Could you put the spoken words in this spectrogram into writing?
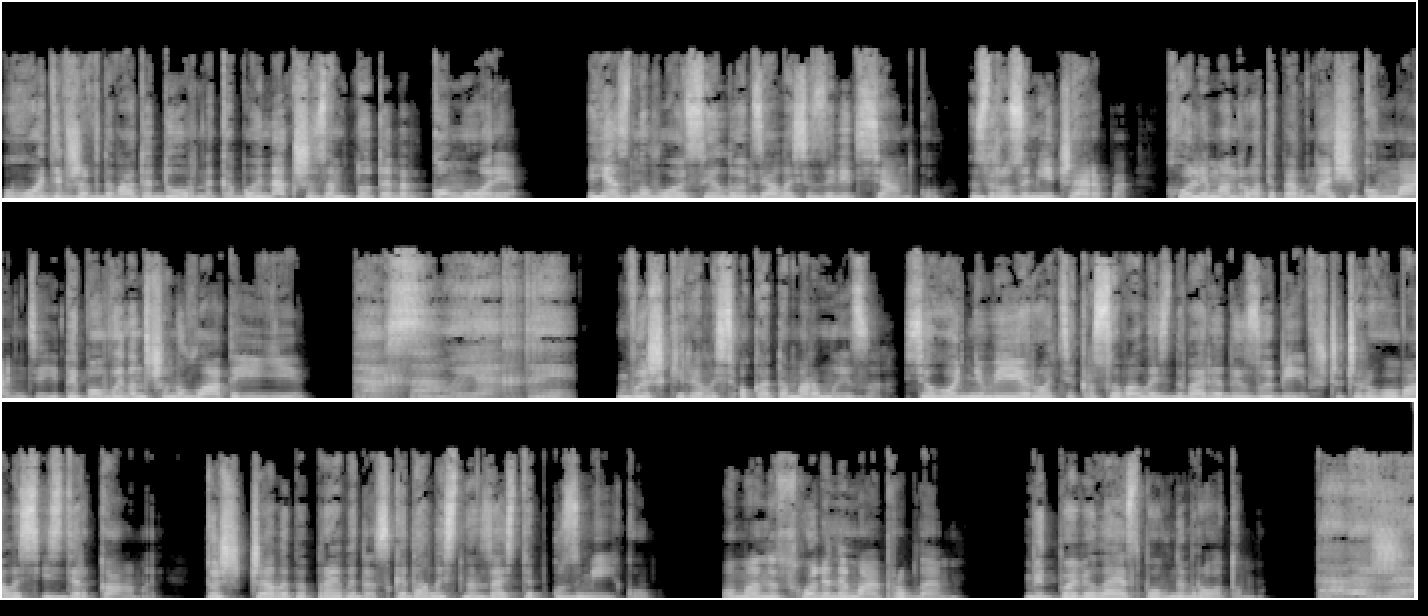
Годі вже вдавати дурника, бо інакше замкну тебе в коморі. Я з новою силою взялася за вівсянку. Зрозумій, черепе, Холі Манро тепер у нашій команді, і ти повинен шанувати її. Так само, як ти? Вишкірилась оката мармиза. Сьогодні в її роті красувались два ряди зубів, що чергувались із дірками, тож щелепи привида скидались на застібку змійку. У мене з Холі немає проблем, відповіла я з повним ротом. Та невже,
